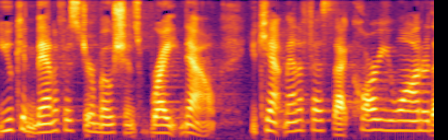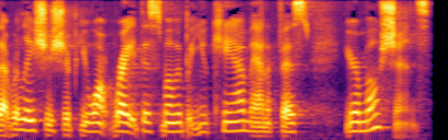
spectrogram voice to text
You can manifest your emotions right now. You can't manifest that car you want or that relationship you want right this moment, but you can manifest your emotions.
